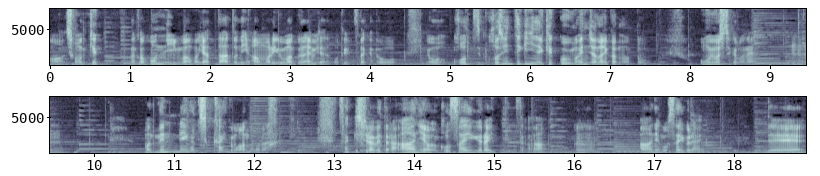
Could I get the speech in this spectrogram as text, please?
あ、しかもね、結構、なんか本人はまやった後にあんまり上手くないみたいなこと言ってたけど、個人的にね、結構上手いんじゃないかなと思いましたけどね。うん。まあ、年齢が近いのもあんのかな さっき調べたら、アーニャは5歳ぐらいって言ってたかな。うん。アーニャ5歳ぐらい。で、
